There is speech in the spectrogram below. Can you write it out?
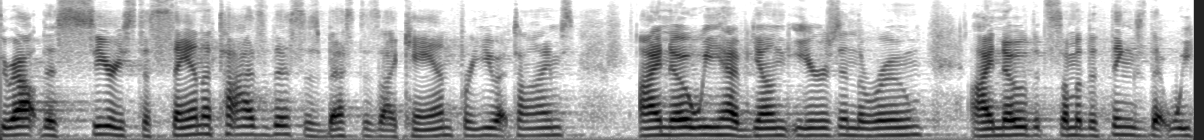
throughout this series to sanitize this as best as I can for you at times. I know we have young ears in the room. I know that some of the things that we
